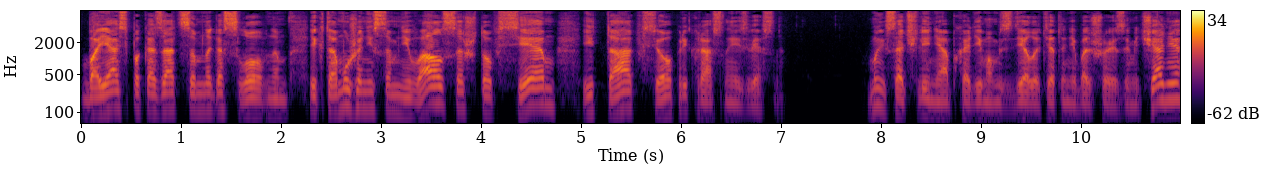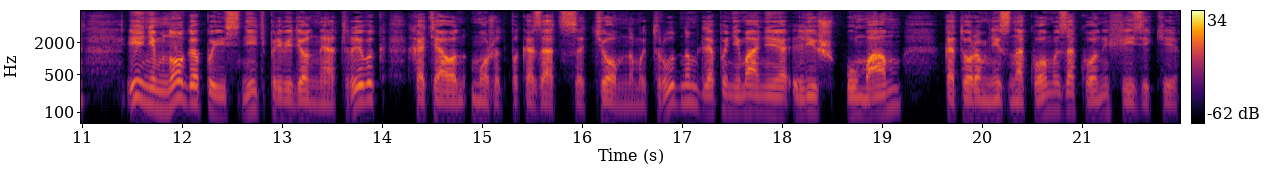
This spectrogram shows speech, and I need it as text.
боясь показаться многословным, и к тому же не сомневался, что всем и так все прекрасно известно. Мы сочли необходимым сделать это небольшое замечание и немного пояснить приведенный отрывок, хотя он может показаться темным и трудным для понимания лишь умам, которым не знакомы законы физики.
